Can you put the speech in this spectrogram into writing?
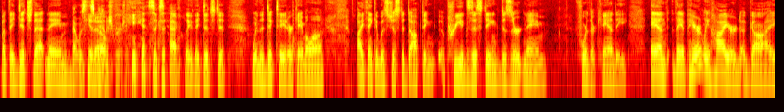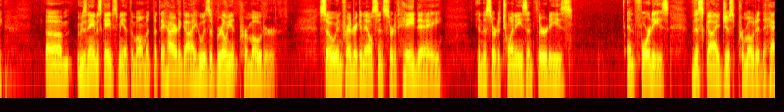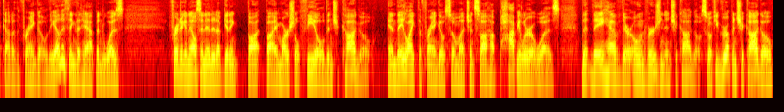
but they ditched that name. That was the Spanish know. version. yes, exactly. They ditched it when the dictator came along. I think it was just adopting a pre existing dessert name for their candy. And they apparently hired a guy um, whose name escapes me at the moment, but they hired a guy who was a brilliant promoter. So in Frederick and Nelson's sort of heyday, in the sort of 20s and 30s and 40s, this guy just promoted the heck out of the Frango. The other thing that happened was Frederick and Nelson ended up getting bought by Marshall Field in Chicago. And they liked the Frango so much and saw how popular it was that they have their own version in Chicago. So if you grew up in Chicago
